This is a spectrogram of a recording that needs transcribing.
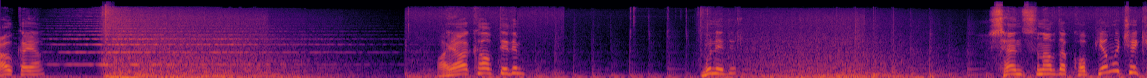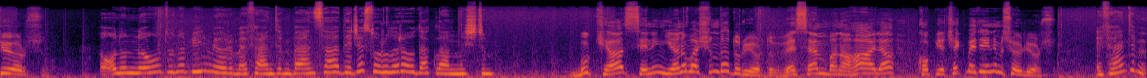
Kalk ayağa. Ayağa kalk dedim. Bu nedir? Sen sınavda kopya mı çekiyorsun? Onun ne olduğunu bilmiyorum efendim. Ben sadece sorulara odaklanmıştım. Bu kağıt senin yanı başında duruyordu ve sen bana hala kopya çekmediğini mi söylüyorsun? Efendim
